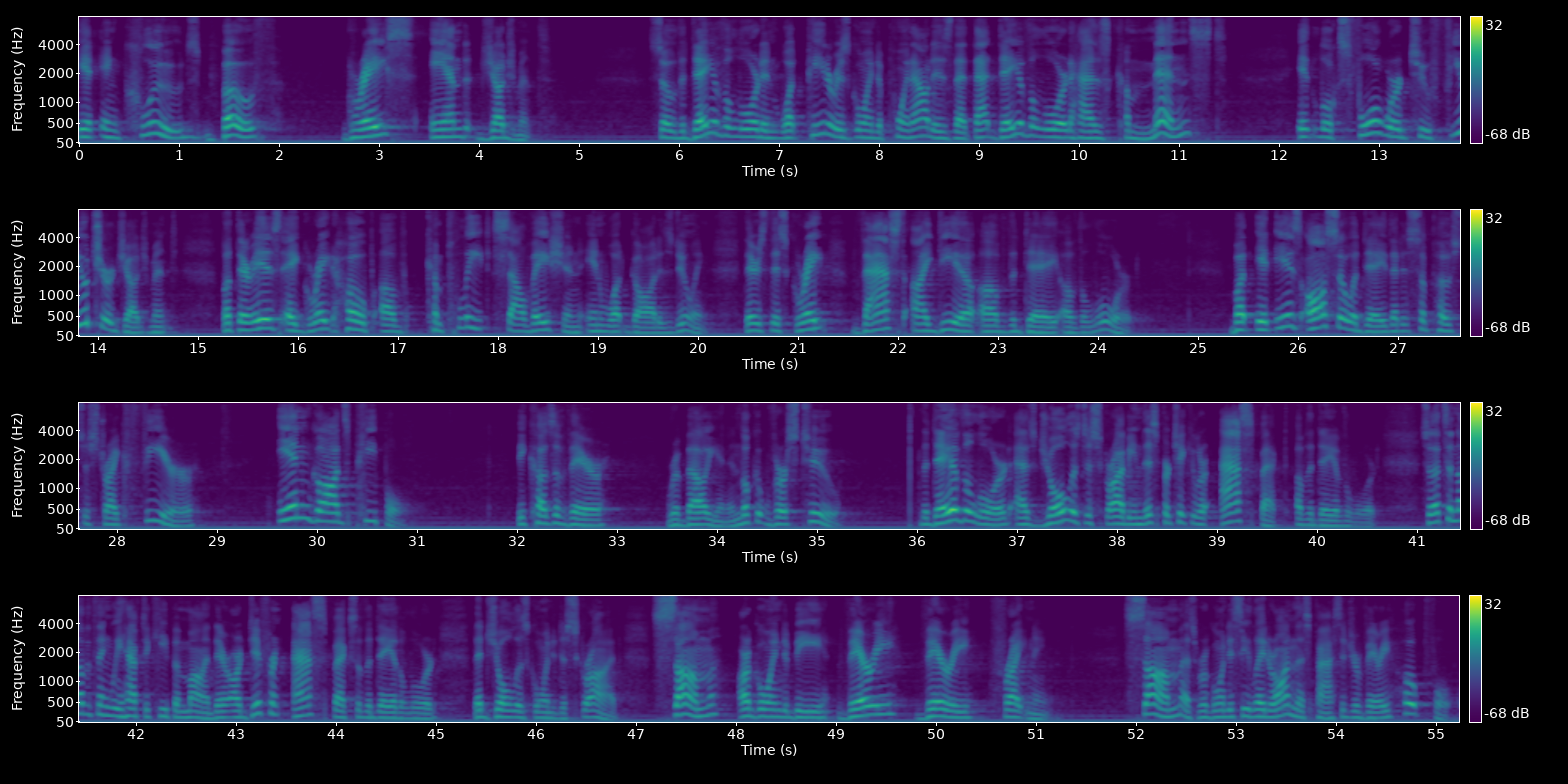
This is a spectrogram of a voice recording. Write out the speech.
it includes both grace and judgment. So, the day of the Lord, and what Peter is going to point out is that that day of the Lord has commenced it looks forward to future judgment, but there is a great hope of complete salvation in what God is doing. There's this great, vast idea of the day of the Lord. But it is also a day that is supposed to strike fear in God's people because of their rebellion. And look at verse 2. The day of the Lord, as Joel is describing this particular aspect of the day of the Lord, so that's another thing we have to keep in mind. There are different aspects of the day of the Lord that Joel is going to describe. Some are going to be very, very frightening. Some, as we're going to see later on in this passage, are very hopeful.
